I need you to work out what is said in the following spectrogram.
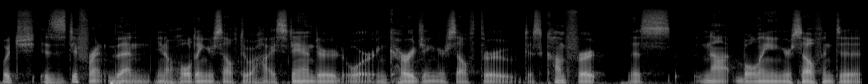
which is different than you know holding yourself to a high standard or encouraging yourself through discomfort. This not bullying yourself into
